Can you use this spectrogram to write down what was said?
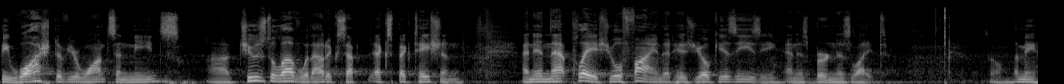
be washed of your wants and needs, uh, choose to love without accept- expectation. And in that place, you'll find that his yoke is easy and his burden is light. So let me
